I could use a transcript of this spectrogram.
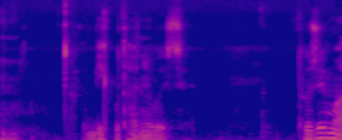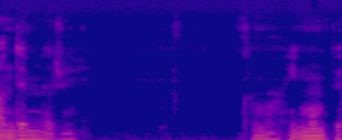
음, 믿고 다니고 있어요. 도저히 뭐 안 되면 나중에 그 뭐 잇몸뼈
